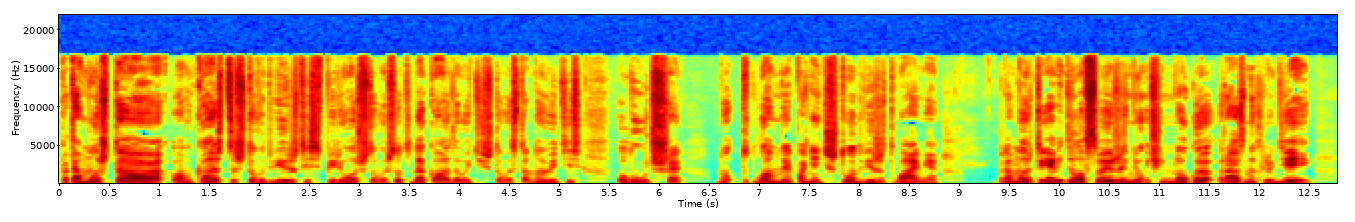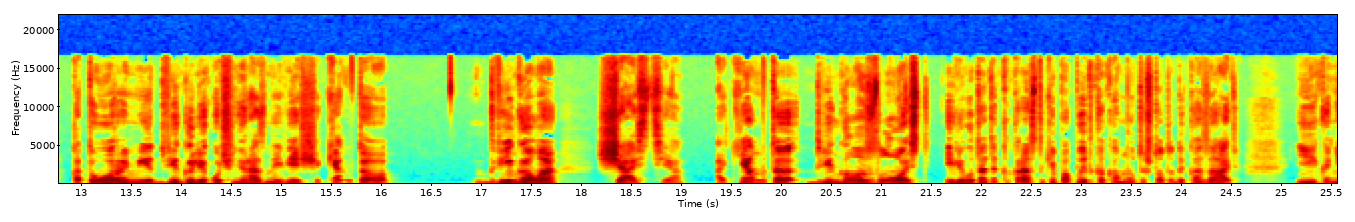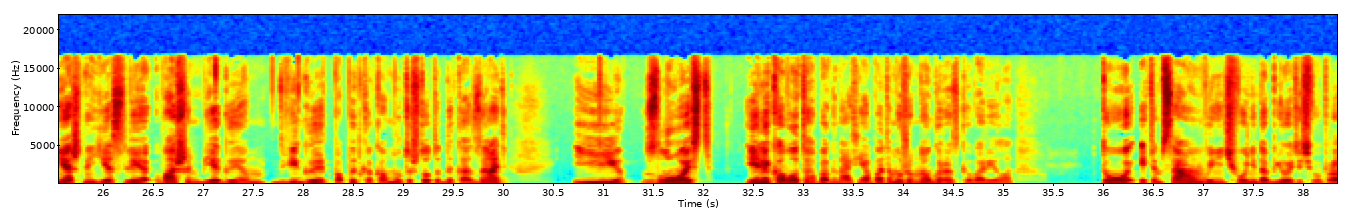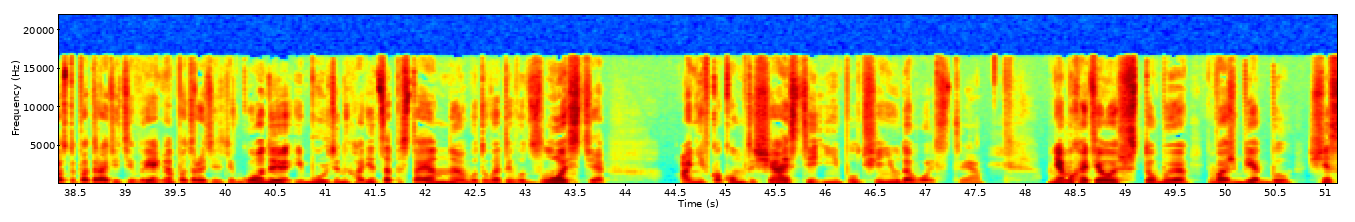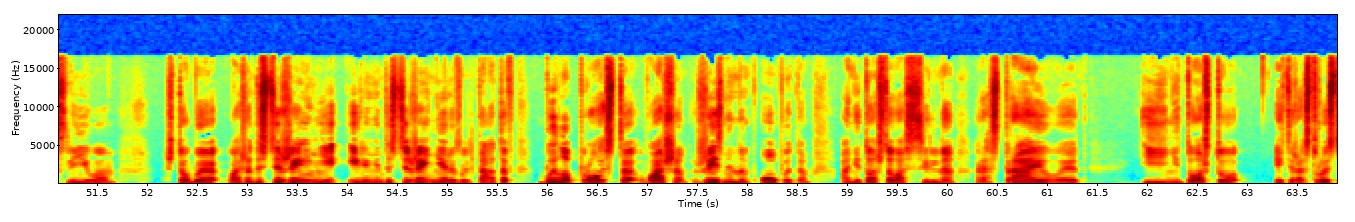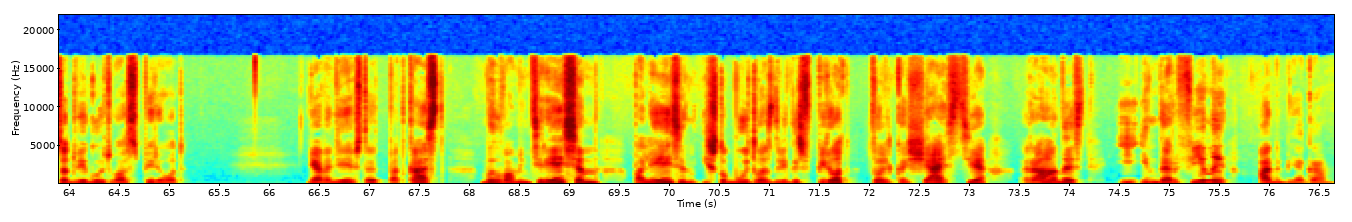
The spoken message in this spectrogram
потому что вам кажется, что вы движетесь вперед, что вы что-то доказываете, что вы становитесь лучше – но тут главное понять, что движет вами. Потому что я видела в своей жизни очень много разных людей, которыми двигали очень разные вещи. Кем-то двигало счастье, а кем-то двигала злость. Или вот это как раз-таки попытка кому-то что-то доказать. И, конечно, если вашим бегаем двигает попытка кому-то что-то доказать и злость, или кого-то обогнать, я об этом уже много раз говорила, то этим самым вы ничего не добьетесь. Вы просто потратите время, потратите годы и будете находиться постоянно вот в этой вот злости, а не в каком-то счастье и не получении удовольствия. Мне бы хотелось, чтобы ваш бег был счастливым, чтобы ваше достижение или недостижение результатов было просто вашим жизненным опытом, а не то, что вас сильно расстраивает, и не то, что эти расстройства двигают вас вперед. Я надеюсь, что этот подкаст был вам интересен, полезен, и что будет вас двигать вперед только счастье, радость и эндорфины от бега.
